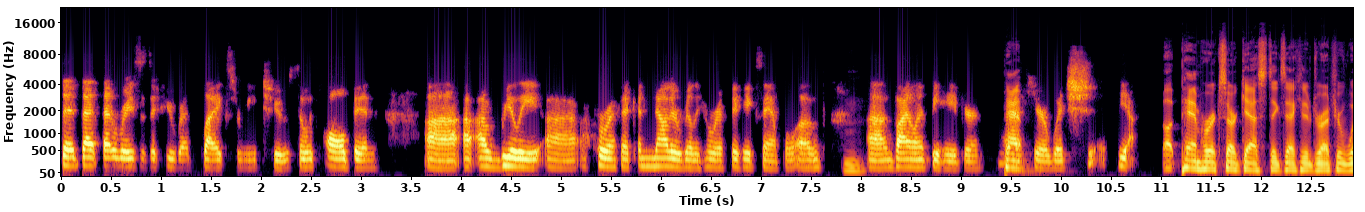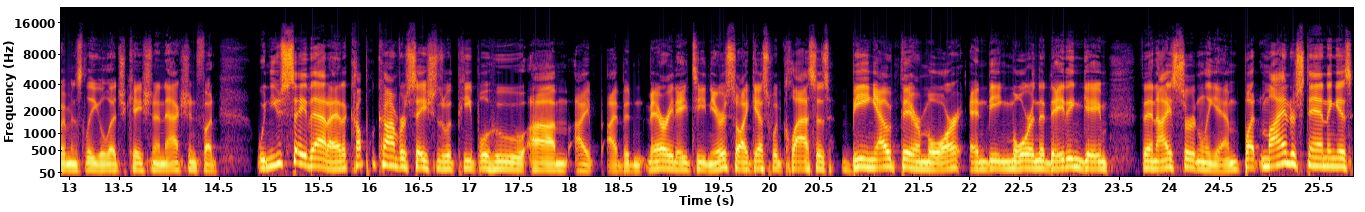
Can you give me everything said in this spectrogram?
that that that raises a few red flags for me too. So it's all been uh, a, really uh, horrific, another really horrific example of mm. uh, violent behavior uh, here, which, yeah. Uh, Pam Hrick's our guest, Executive Director of Women's Legal Education and Action Fund. When you say that, I had a couple conversations with people who um, I, I've been married 18 years, so I guess would classes being out there more and being more in the dating game than I certainly am. But my understanding is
